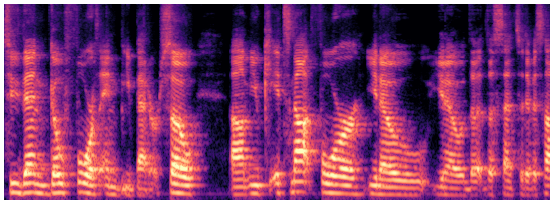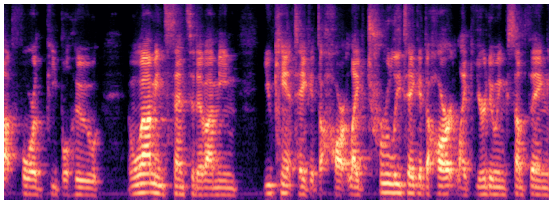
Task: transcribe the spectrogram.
to then go forth and be better. So um, you, it's not for you know you know the the sensitive. It's not for the people who when I mean sensitive, I mean you can't take it to heart, like truly take it to heart, like you're doing something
